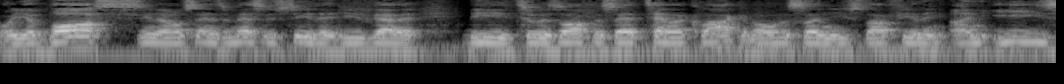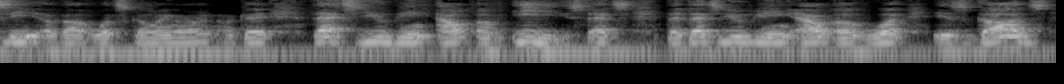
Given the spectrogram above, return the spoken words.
or your boss, you know, sends a message to you that you've got to be to his office at 10 o'clock and all of a sudden you start feeling uneasy about what's going on okay? That's you being out of ease. That's that that's you being out of what is god's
